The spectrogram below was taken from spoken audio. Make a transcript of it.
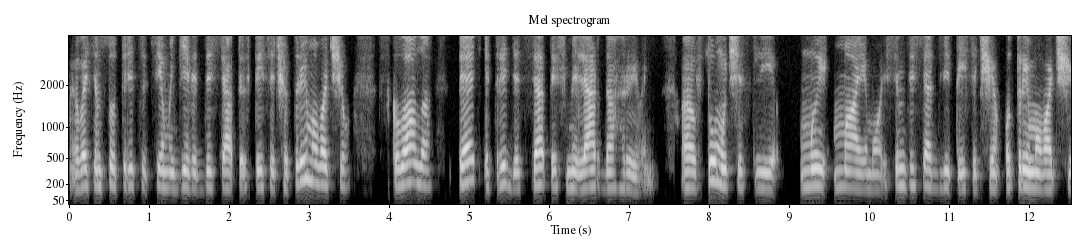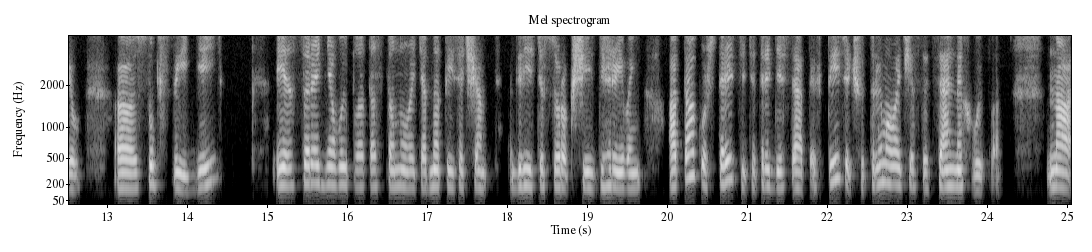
837,9 тисяч отримувачів склала 5,3 мільярда гривень. Е, В тому числі ми маємо 72 тисячі отримувачів е, субсидій, і середня виплата становить 1246 гривень а також 30,3 тисяч отримувачів соціальних виплат. На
